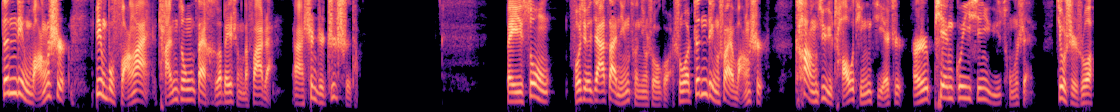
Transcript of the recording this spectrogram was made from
真定王氏并不妨碍禅宗在河北省的发展啊，甚至支持他。北宋佛学家赞宁曾经说过：“说真定帅王氏抗拒朝廷节制，而偏归心于从审。”就是说，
